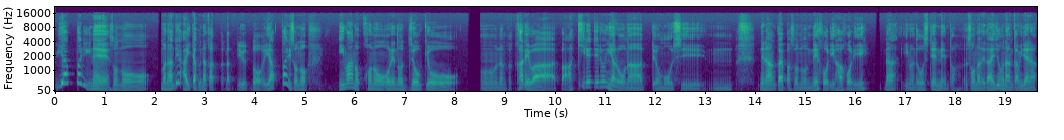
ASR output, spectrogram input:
やっぱりねそのまあなんで会いたくなかったかっていうとやっぱりその今のこの俺の状況をうん、なんか彼はやっぱ呆れてるんやろうなって思うし、うん。で、なんかやっぱその根掘り葉掘り、な、今どうしてんねんと、そんなんで大丈夫なんかみたいな、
